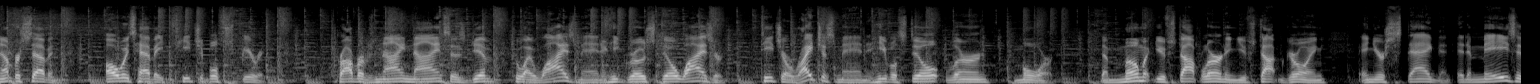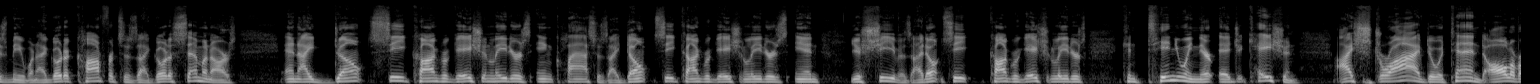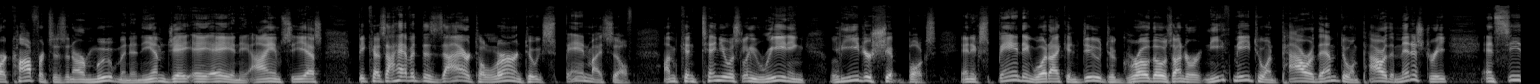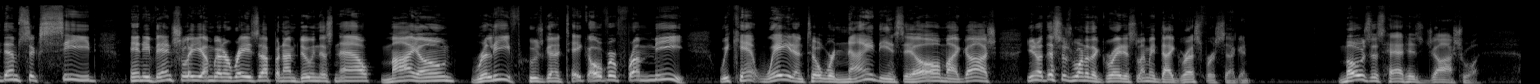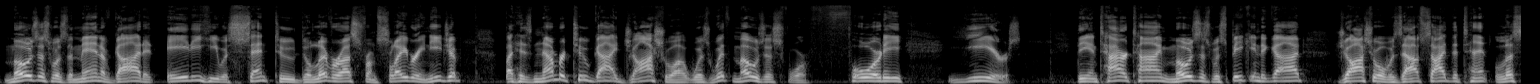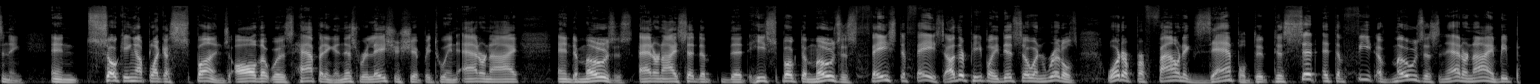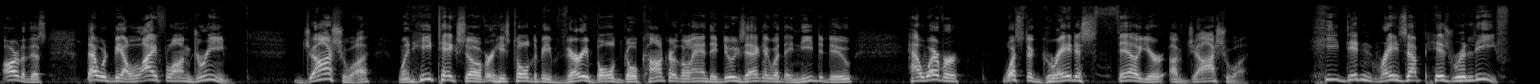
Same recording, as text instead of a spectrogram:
Number seven, always have a teachable spirit. Proverbs 9 9 says, Give to a wise man, and he grows still wiser. Teach a righteous man, and he will still learn more. The moment you've stopped learning, you've stopped growing, and you're stagnant. It amazes me when I go to conferences, I go to seminars, and I don't see congregation leaders in classes. I don't see congregation leaders in yeshivas. I don't see congregation leaders continuing their education. I strive to attend all of our conferences in our movement in the MJAA and the IMCS because I have a desire to learn, to expand myself. I'm continuously reading leadership books and expanding what I can do to grow those underneath me, to empower them, to empower the ministry, and see them succeed. And eventually, I'm going to raise up, and I'm doing this now, my own relief, who's going to take over from me. We can't wait until we're 90 and say, oh my gosh, you know, this is one of the greatest. Let me digress for a second. Moses had his Joshua. Moses was the man of God at 80. He was sent to deliver us from slavery in Egypt. But his number two guy, Joshua, was with Moses for 40 years. The entire time Moses was speaking to God, Joshua was outside the tent listening and soaking up like a sponge all that was happening in this relationship between Adonai and to Moses. Adonai said to, that he spoke to Moses face to face. Other people, he did so in riddles. What a profound example to, to sit at the feet of Moses and Adonai and be part of this. That would be a lifelong dream. Joshua, when he takes over, he's told to be very bold, go conquer the land. They do exactly what they need to do. However, what's the greatest failure of Joshua? he didn't raise up his relief.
